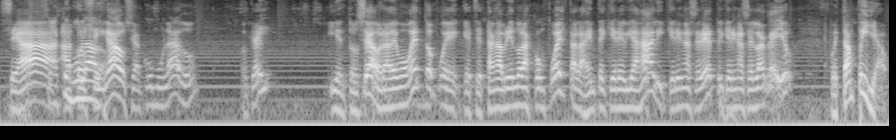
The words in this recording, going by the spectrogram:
se ha, Se ha acumulado. se ha acumulado. ¿Ok? Y entonces ahora de momento, pues que se están abriendo las compuertas, la gente quiere viajar y quieren hacer esto y quieren hacer aquello, pues están pillados.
